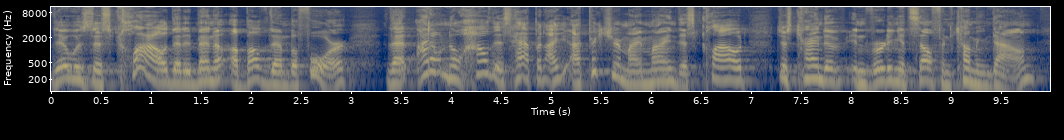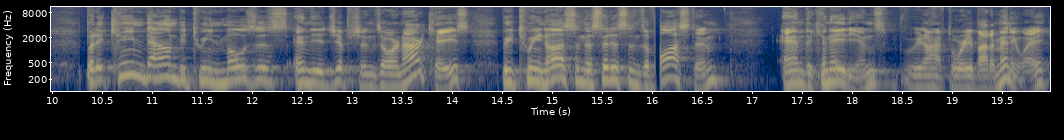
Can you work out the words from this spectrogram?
there was this cloud that had been above them before that I don't know how this happened. I, I picture in my mind this cloud just kind of inverting itself and coming down. But it came down between Moses and the Egyptians, or in our case, between us and the citizens of Boston and the Canadians. We don't have to worry about them anyway.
